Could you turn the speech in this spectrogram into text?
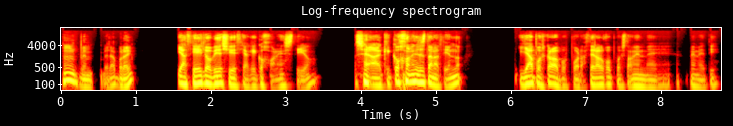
Mm, ¿Era por ahí? y hacíais los vídeos y yo decía, ¿qué cojones, tío? O sea, ¿qué cojones están haciendo? Y ya, pues claro, pues por hacer algo, pues también me, me metí.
